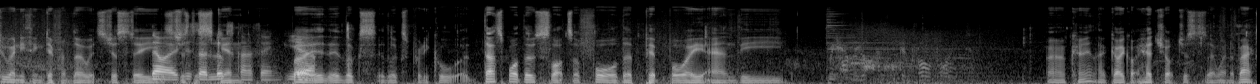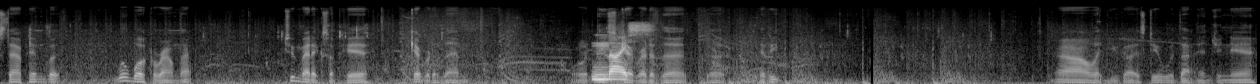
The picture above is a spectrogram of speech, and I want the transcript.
do anything different though. It's just a No, it's, it's just, just, a skin. kind of thing. But Yeah. it, it looks it looks pretty cool. Uh, That's what those slots are for, the Pip Boy and the Okay, that guy got headshot just as I went to backstab him, but we'll work around that. Two medics up here. Get rid of them. Or Nice. get rid of the, the heavy. I'll let you guys deal with that engineer.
